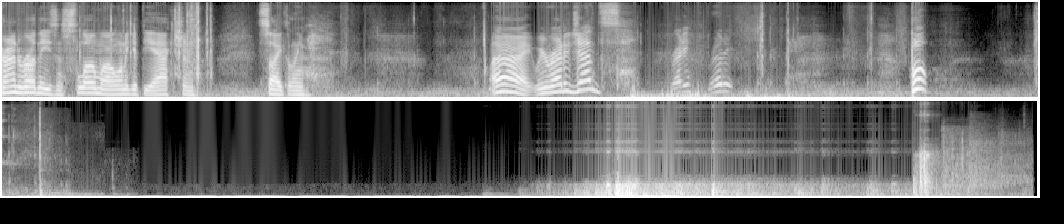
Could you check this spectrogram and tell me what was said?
trying to run these in slow-mo. I want to get the action cycling. All right, we ready, gents? Ready? Ready? Boom!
